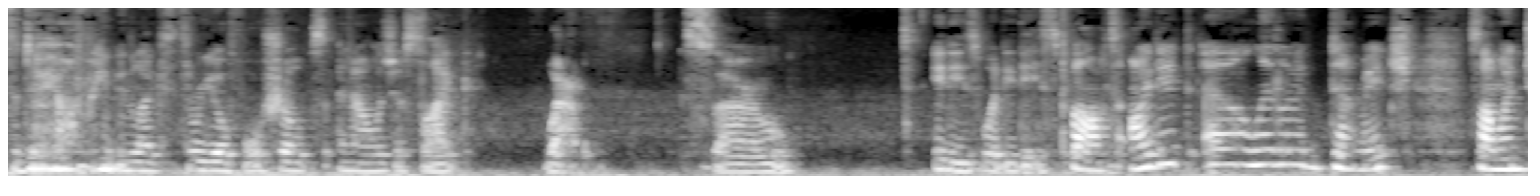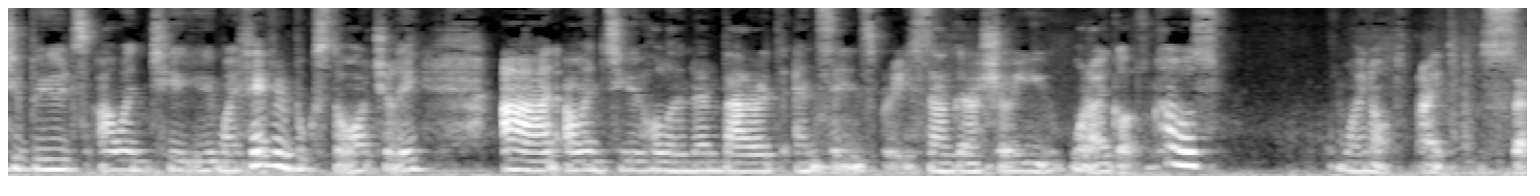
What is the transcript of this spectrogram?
today I've been in like three or four shops, and I was just like, wow. So it is what it is. But i did a little bit damage. So i went to boots i went to my favorite bookstore actually and i went to holland and barrett and sainsbury's so i'm gonna show you what i got because why not right? So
